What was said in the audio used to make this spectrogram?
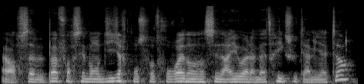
Alors ça veut pas forcément dire qu'on se retrouverait dans un scénario à la Matrix ou Terminator,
